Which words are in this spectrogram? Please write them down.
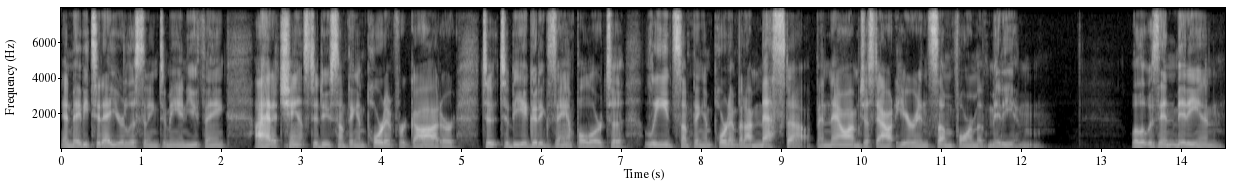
And maybe today you're listening to me and you think, I had a chance to do something important for God or to, to be a good example or to lead something important, but I messed up and now I'm just out here in some form of Midian. Well, it was in Midian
